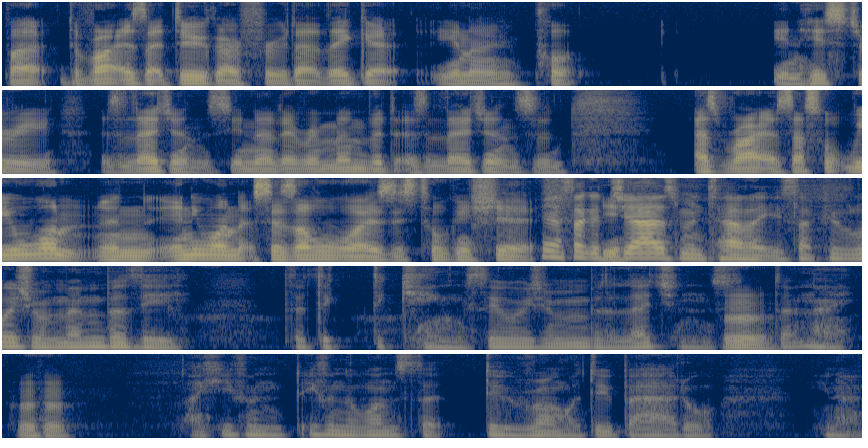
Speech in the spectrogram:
But the writers that do go through that, they get, you know, put in history as legends. You know, they're remembered as legends. And as writers, that's what we all want. And anyone that says otherwise is talking shit. Yeah, it's like a jazz mentality. It's like people always remember the, the, the, the kings. They always remember the legends, Mm. don't they? Mhm. like even even the ones that do wrong or do bad or you know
